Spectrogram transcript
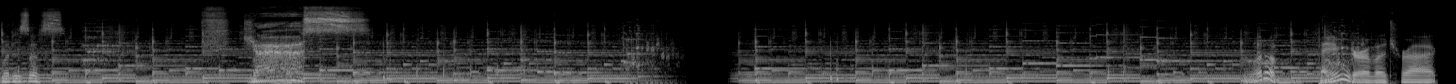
What is this? Track.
